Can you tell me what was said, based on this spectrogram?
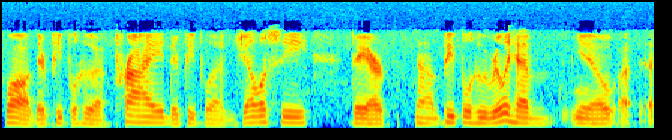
flawed. They're people who have pride. They're people who have jealousy. They are uh, people who really have, you know, uh,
